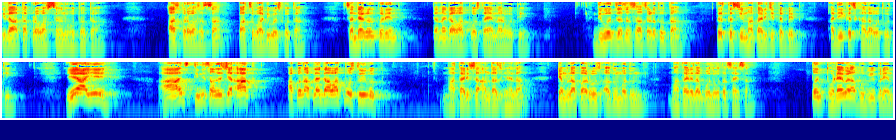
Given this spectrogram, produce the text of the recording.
तिला आता प्रवास सहन होत नव्हता. आज प्रवासाचा पाचवा दिवस होता. संध्याकाळपर्यंत त्यांना गावात पोचता येणार होते. दिवस जसजसा चढत होता तर तशी म्हातारीची तब्येत अधिकच खालावत होती. ये आये आज तिन्ही सांजेच्या आत आपण आपल्या गावात पोचतोय बघ. म्हातारीचा अंदाज घ्यायला टेमलापा रोज अधूनमधून म्हातारीला बोलवत असायचा. पण थोड्या वेळापूर्वीपर्यंत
